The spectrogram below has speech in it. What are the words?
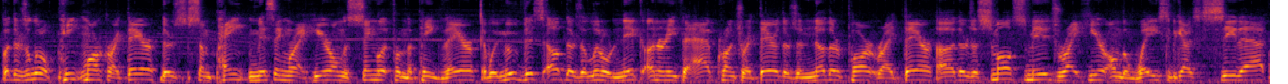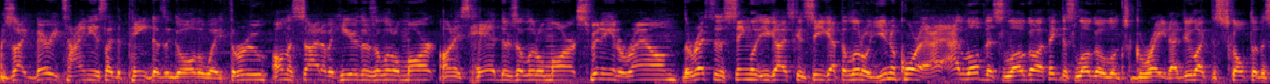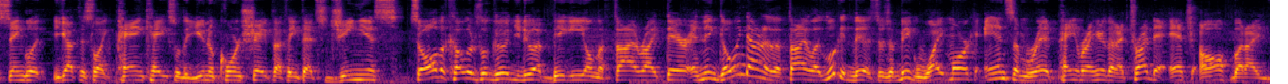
but there's a little pink mark right there. There's some paint missing right here on the singlet from the pink there. If we move this up, there's a little nick underneath the ab crunch right there. There's another part right there. Uh, there's a small smidge right here on the waist, if you guys can see that. It's like very tiny. It's like the paint doesn't go all the way through. On the side of here, there's a little mark. On his head, there's a little mark. Spinning it around. The rest of the singlet, you guys can see, you got the little unicorn. I, I love this logo. I think this logo looks great. I do like the sculpt of the singlet. You got this like pancakes with a unicorn shape. I think that's genius. So all the colors look good. You do have Big E on the thigh right there. And then going down to the thigh, like look at this. There's a big white mark and some red paint right here that I tried to etch off, but I,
